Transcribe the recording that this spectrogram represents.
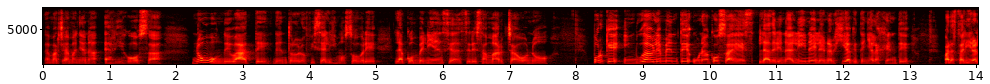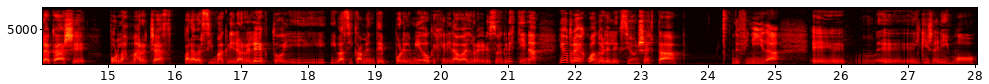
La marcha de mañana es riesgosa, no hubo un debate dentro del oficialismo sobre la conveniencia de hacer esa marcha o no, porque indudablemente una cosa es la adrenalina y la energía que tenía la gente para salir a la calle por las marchas para ver si Macri era reelecto y, básicamente por el miedo que generaba el regreso de Cristina, y otra es cuando la elección ya está definida, eh, eh, el kirchnerismo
